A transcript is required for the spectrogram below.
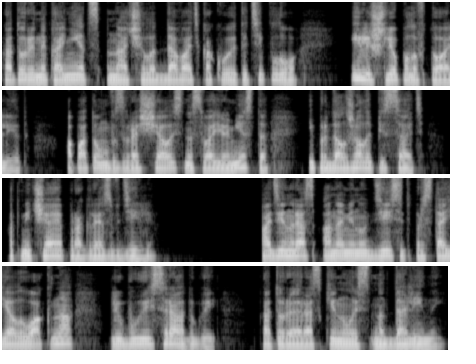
который, наконец, начал отдавать какое-то тепло, или шлепала в туалет, а потом возвращалась на свое место и продолжала писать, отмечая прогресс в деле. Один раз она минут десять простояла у окна, любуясь радугой, которая раскинулась над долиной.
